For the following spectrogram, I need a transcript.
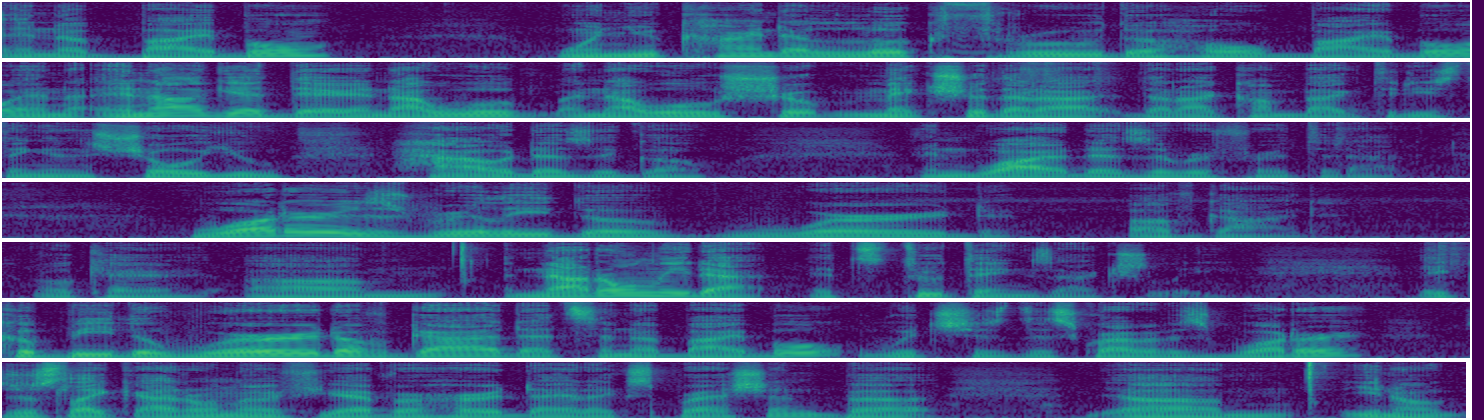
in a Bible, when you kind of look through the whole Bible, and and I'll get there, and I will and I will show make sure that I that I come back to these things and show you how does it go, and why does it refer to that. Water is really the word of God. Okay. Um, not only that, it's two things actually. It could be the word of God that's in a Bible, which is described as water. Just like I don't know if you ever heard that expression, but um, you know,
